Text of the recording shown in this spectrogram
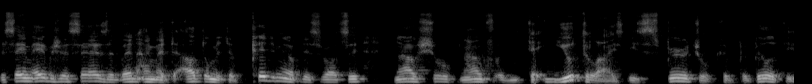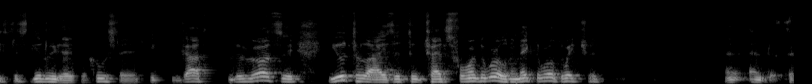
the same Abishter says that when I'm at the ultimate epitome of this rotzu, now shuv, now to utilize these spiritual capabilities, this gidli kus that he got the rotzu, utilize it to transform the world and make the world the way it should. And, and uh,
